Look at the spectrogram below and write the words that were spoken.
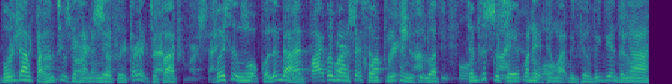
vốn đang phải hứng chịu thiệt hại nặng nề từ các lệnh trừng phạt. Với sự ủng hộ của lưỡng đảng, tôi mong sẽ sớm ký thành dự luật chấm dứt quy chế quan hệ thương mại bình thường vĩnh viễn với Nga.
